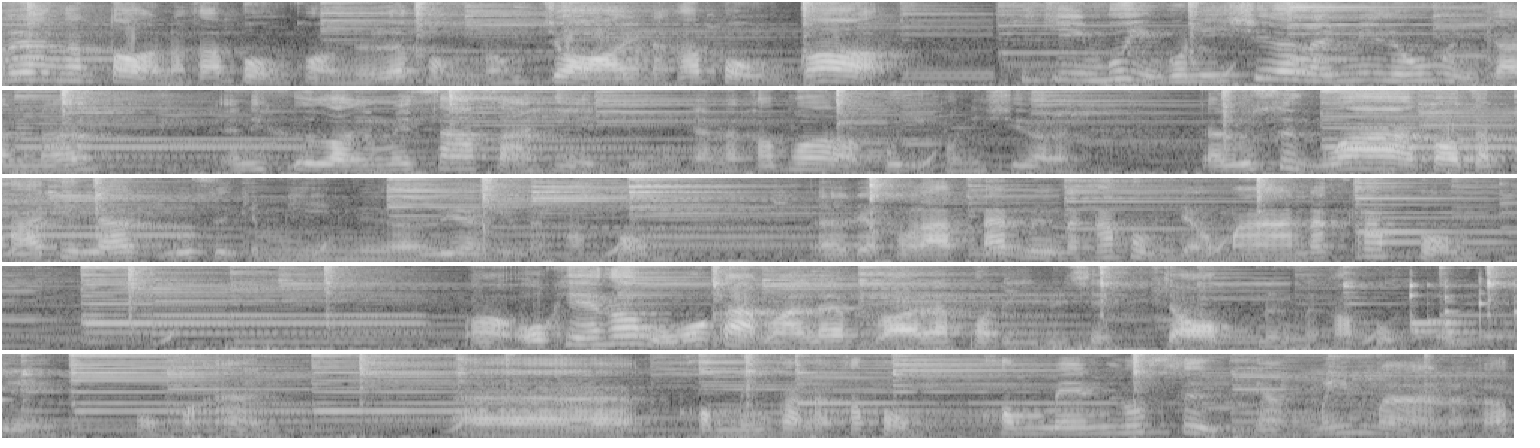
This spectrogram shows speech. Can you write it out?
เรื่องกันต่อนะครับ ผมของเนื้อเรื่องของน้องจอยนะครับผมก็ที่จริงผู้หญิงคนนี้ชื่ออะไรไม่รู้เหมือนกันนะ อันนี้คือเรายังไม่ทราบสาเหตุอยู่เหมือนกันนะครับเพราะผู้หญิงคนนี้ชื่ออะไรแต่รู้สึกว่าต่อจากพาร์ทที่แล้วรู้สึกจะมีเนื้อเรื่องอยู่นะครับผมเเดี๋ยวขอรับแป๊บนึงนะครับผมเดี๋ยวมานะครับผม อ่าโอเคครับผมก็กลับมาเรียบร้อยแล้วพอดีไปเช็คจอบหนึ่งนะครับผมโอเคผมขออ่านเอ่อคอมเมนต์ก่อนนะครับผมคอมเมนต์รู้สึกยังไม่มานะครับ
